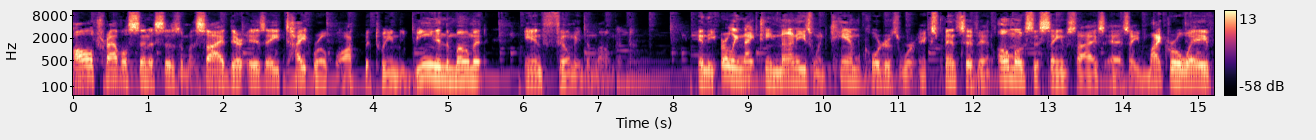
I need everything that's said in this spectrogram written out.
All travel cynicism aside, there is a tightrope walk between being in the moment and filming the moment. In the early 1990s, when camcorders were expensive and almost the same size as a microwave,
